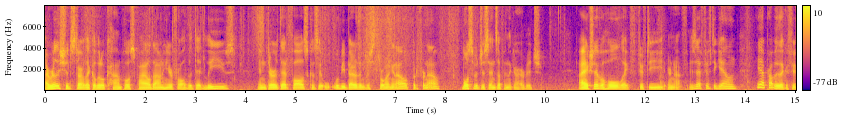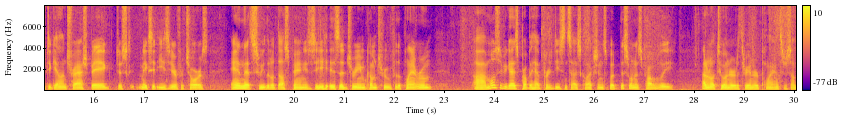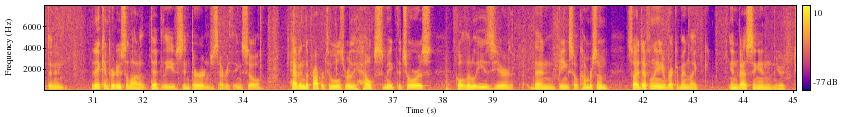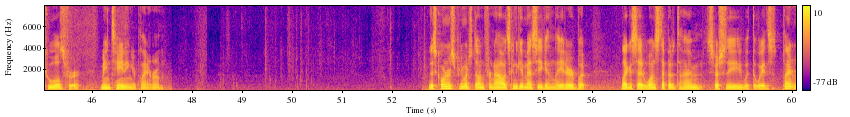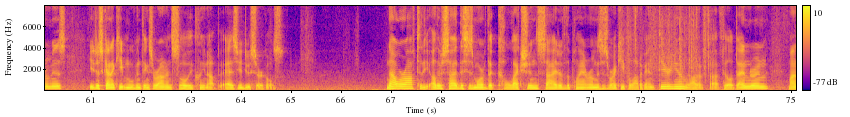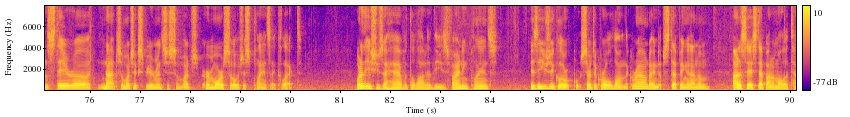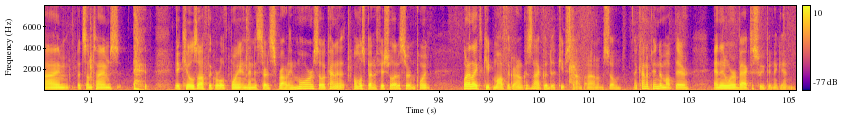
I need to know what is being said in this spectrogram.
I really should start like a little compost pile down here for all the dead leaves and dirt that falls because it would be better than just throwing it out. But for now, most of it just ends up in the garbage. I actually have a whole like 50 or not, is that 50 gallon? Yeah, probably like a 50 gallon trash bag. Just makes it easier for chores. And that sweet little dustpan you see is a dream come true for the plant room. Uh, most of you guys probably have pretty decent sized collections, but this one is probably, I don't know, 200 or 300 plants or something. And they can produce a lot of dead leaves and dirt and just everything. So having the proper tools really helps make the chores go a little easier than being so cumbersome. So I definitely recommend like investing in your tools for maintaining your plant room. This corner is pretty much done for now. It's going to get messy again later, but like I said, one step at a time, especially with the way this plant room is, you just kind of keep moving things around and slowly clean up as you do circles. Now we're off to the other side. This is more of the collection side of the plant room. This is where I keep a lot of anthurium, a lot of uh, philodendron, monstera. Not so much experiments, just so much, or more so, just plants I collect. One of the issues I have with a lot of these vining plants is they usually start to grow along the ground. I end up stepping on them. Honestly, I step on them all the time, but sometimes it kills off the growth point and then it starts sprouting more. So it kind of almost beneficial at a certain point. But I like to keep them off the ground because it's not good to keep stomping on them. So I kind of pinned them up there and then we're back to sweeping again.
